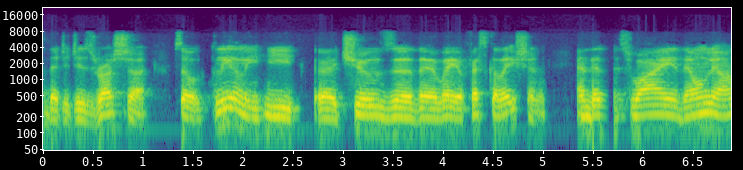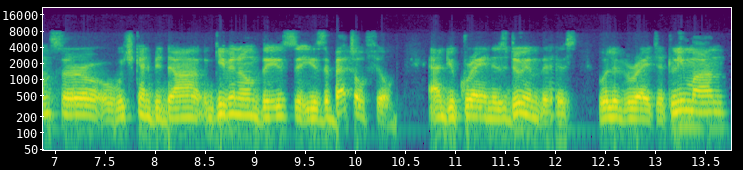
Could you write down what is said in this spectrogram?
that it is Russia. So clearly, he uh, chose uh, the way of escalation, and that's why the only answer which can be done given on this is a battlefield. And Ukraine is doing this. We liberated Lyman.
